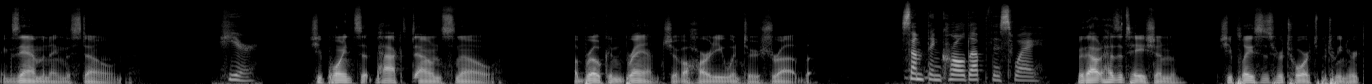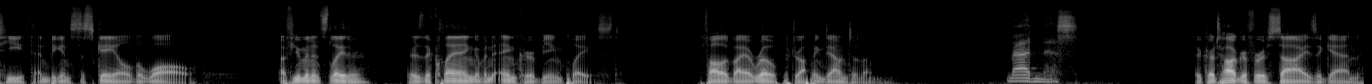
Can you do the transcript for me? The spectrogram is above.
examining the stone. Here. She points at packed down snow, a broken branch of a hardy winter shrub. Something crawled up this way. Without hesitation, she places her torch between her teeth and begins to scale the wall. A few minutes later, there's the clang of an anchor being placed, followed by a rope dropping down to them. Madness. The cartographer sighs again,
